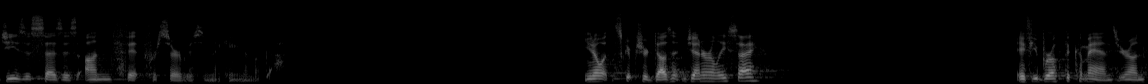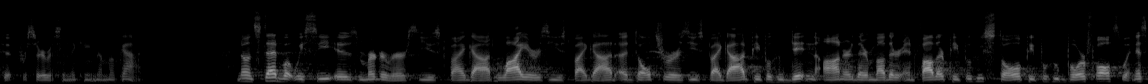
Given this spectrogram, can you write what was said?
Jesus says is unfit for service in the kingdom of God. You know what Scripture doesn't generally say? If you broke the commands, you're unfit for service in the kingdom of God. No, instead, what we see is murderers used by God, liars used by God, adulterers used by God, people who didn't honor their mother and father, people who stole, people who bore false witness.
